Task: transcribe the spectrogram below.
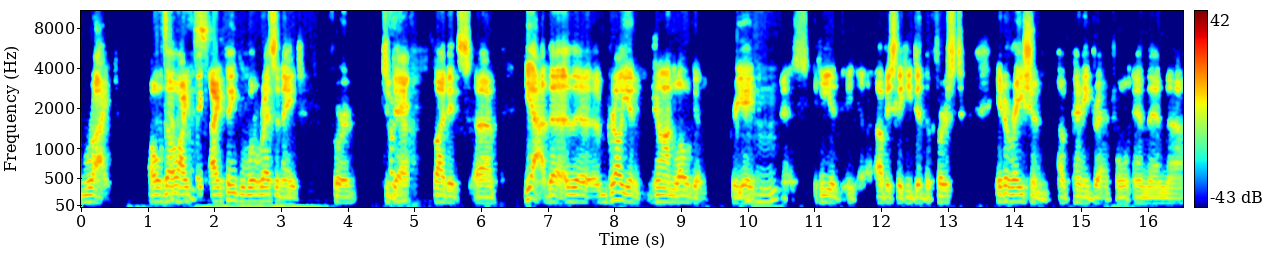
Right. Although I kinda think. I think it will resonate for today, Oh, yeah. but it's uh, yeah the the brilliant John Logan created Mhm. this. He had obviously he did the first iteration of Penny Dreadful, and then uh,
